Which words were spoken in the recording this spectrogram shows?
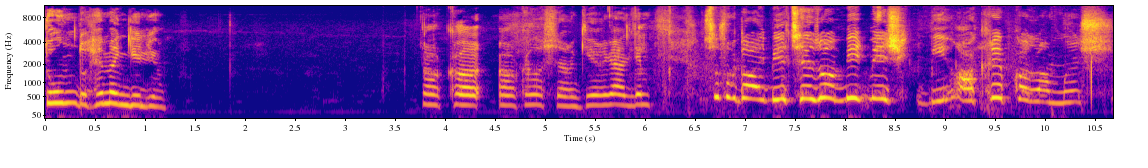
Dondu hemen geliyorum. Arka, arkadaşlar geri geldim. Sıfır galibiyet sezon bitmiş. Bir akrep kazanmış.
